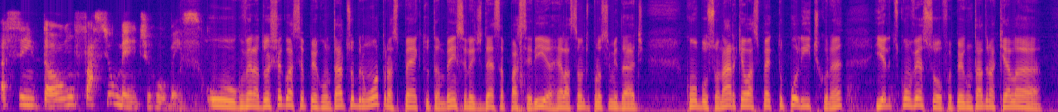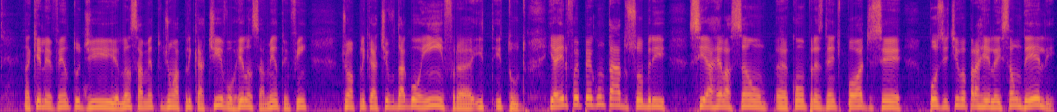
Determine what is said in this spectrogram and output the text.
assim tão facilmente, Rubens. O governador chegou a ser perguntado sobre um outro aspecto também, Sileide, dessa parceria, relação de proximidade com o Bolsonaro, que é o aspecto político, né? E ele desconversou, foi perguntado naquela naquele evento de lançamento de um aplicativo, relançamento, enfim, de um aplicativo da Goinfra e, e tudo. E aí ele foi perguntado sobre se a relação eh, com o presidente pode ser positiva para a reeleição dele.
